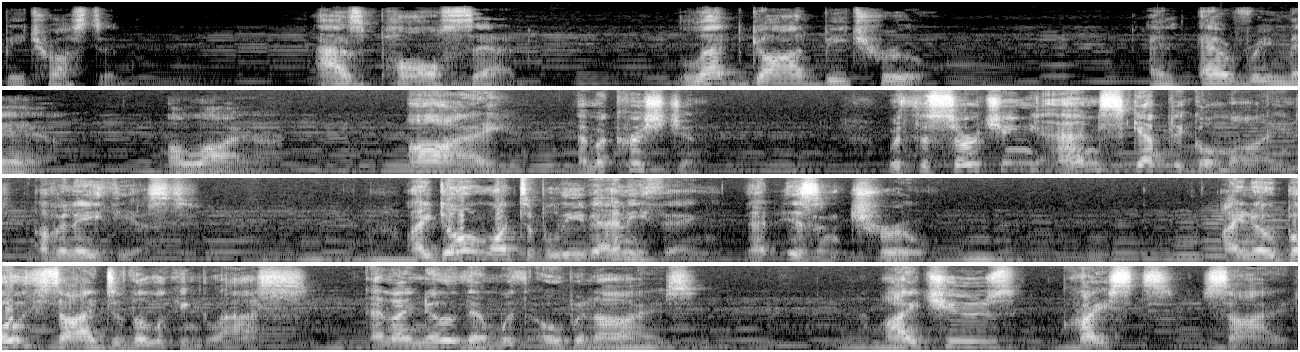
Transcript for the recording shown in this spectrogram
be trusted. As Paul said, let God be true and every man a liar. I am a Christian with the searching and skeptical mind of an atheist. I don't want to believe anything that isn't true. I know both sides of the looking glass, and I know them with open eyes. I choose Christ's side.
